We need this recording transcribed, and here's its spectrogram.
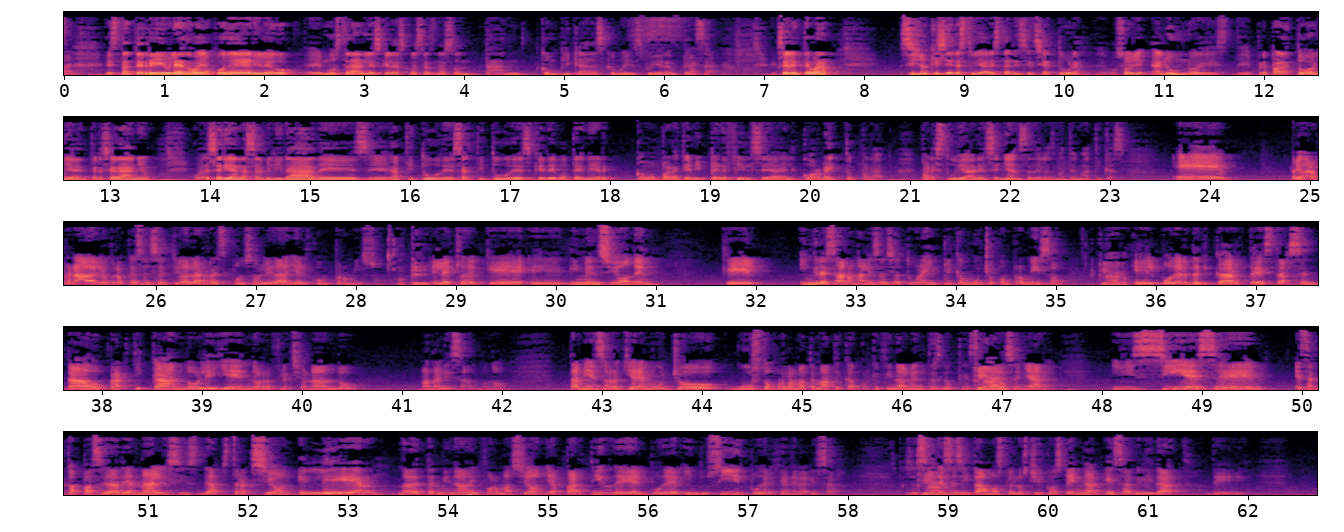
está terrible, no voy a poder, y luego eh, mostrarles que las cosas no son tan complicadas como ellos pudieran pensar. Excelente, bueno, si yo quisiera estudiar esta licenciatura, o soy alumno de, preparatoria en tercer año, ¿cuáles serían las habilidades, eh, aptitudes, actitudes que debo tener como para que mi perfil sea el correcto para, para estudiar enseñanza de las matemáticas? Eh, primero que nada, yo creo que es el sentido de la responsabilidad y el compromiso. El hecho de que eh, dimensionen que ingresar a una licenciatura implica mucho compromiso Claro. El poder dedicarte, estar sentado, practicando, leyendo, reflexionando, analizando, ¿no? También se requiere mucho gusto por la matemática, porque finalmente es lo que se va a enseñar. Y sí ese, esa capacidad de análisis, de abstracción, el leer una determinada información y a partir de él poder inducir, poder generalizar. Entonces sí necesitamos que los chicos tengan esa habilidad de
